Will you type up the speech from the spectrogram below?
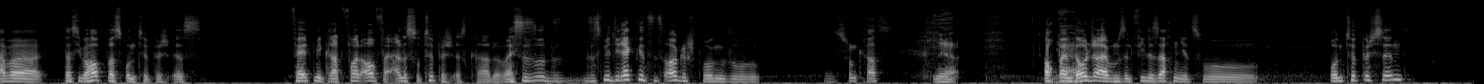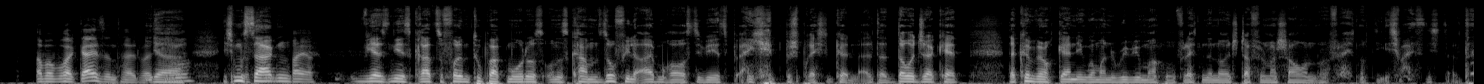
Aber dass überhaupt was untypisch ist, fällt mir gerade voll auf, weil alles so typisch ist gerade, weißt du so? Das, das ist mir direkt jetzt ins Ohr gesprungen, so. Das ist schon krass. Ja. Auch beim Ja. Doja-Album sind viele Sachen jetzt, wo untypisch sind, aber wo halt geil sind halt, weißt ja, du ich muss Das sagen, feier. wir sind jetzt gerade so voll im Tupac-Modus und es kamen so viele Alben raus, die wir jetzt eigentlich hätten besprechen können, Alter. Doja Cat, da können wir noch gerne irgendwann mal eine Review machen, vielleicht in der neuen Staffel mal schauen oder vielleicht noch die, ich weiß nicht, Alter.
